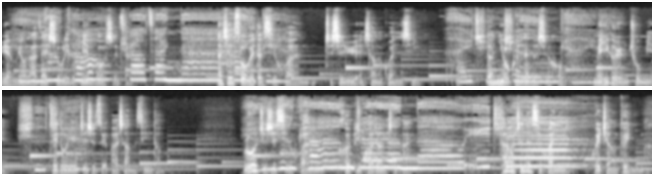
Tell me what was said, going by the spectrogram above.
远没有拿在手里的面包实在。那些所谓的喜欢，只是语言上的关心。当你有困难的时候，没一个人出面，最多也只是嘴巴上的心疼。如果只是喜欢，何必夸张成爱？他若真的喜欢你，会这样对你吗？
